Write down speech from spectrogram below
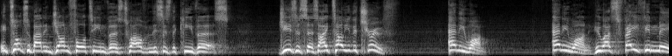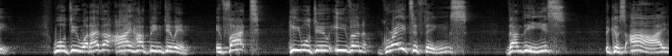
It talks about in John 14, verse 12, and this is the key verse. Jesus says, I tell you the truth. Anyone, anyone who has faith in me will do whatever I have been doing. In fact, he will do even greater things than these because I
